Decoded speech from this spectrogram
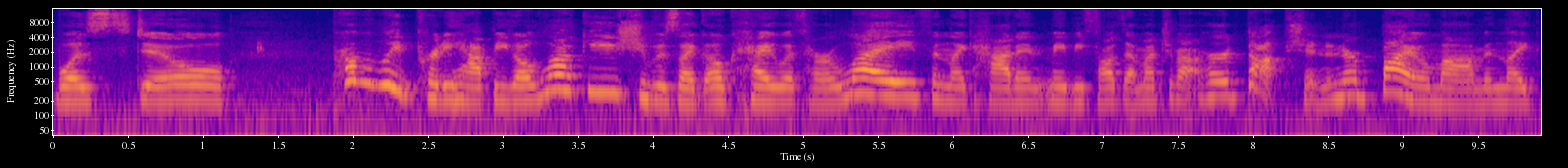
was still probably pretty happy go lucky. She was like okay with her life and like hadn't maybe thought that much about her adoption and her bio mom and like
